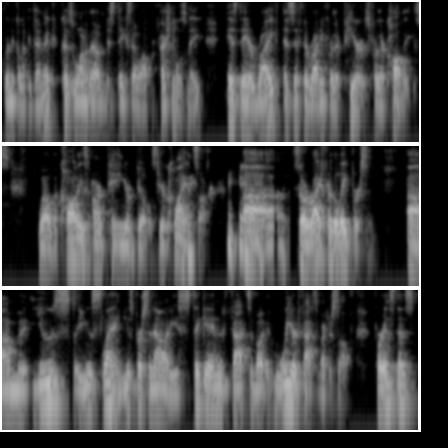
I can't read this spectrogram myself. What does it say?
clinical academic, because one of the mistakes that a lot of professionals make is they write as if they're writing for their peers, for their colleagues. Well, the colleagues aren't paying your bills, your clients are. uh, so write for the layperson. Um, use use slang, use personalities, stick in facts about weird facts about yourself. For instance,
